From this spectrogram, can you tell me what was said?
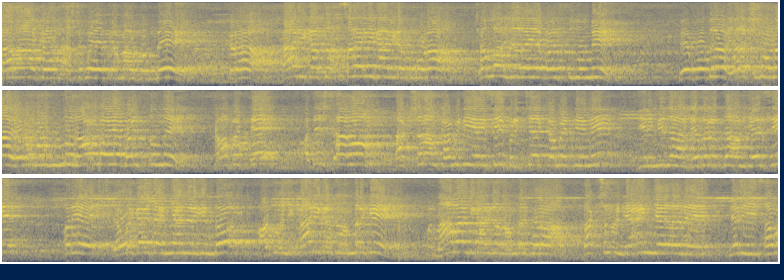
చాలా ఇక్కడ నష్టపోయే ప్రమాదం ఉంది. ఇక్కడ కార్యకర్త అసలైన కార్యకర్త కూడా చల్లా చెదరయ్యే పరిస్థితి ఉంది. రేపు పొద్దున ఎలక్షన్ కూడా ఎవరు కూడా ముందు రాబోయే పరిస్థితి ఉంది. కాబట్టి అధిష్టానం తక్షణం కమిటీ వేసి ప్రత్యేక కమిటీని దీని మీద నిర్ధారణ చేసి మరి ఎవరికైతే అన్యాయం జరిగిందో అటువంటి కార్యకర్తలందరికీ నాలాంటి కార్యకర్తలందరికీ కూడా తక్షణం న్యాయం చేయాలని నేను ఈ సభ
